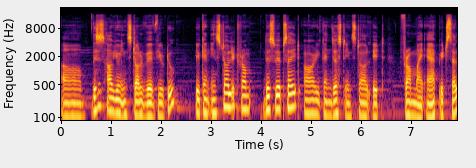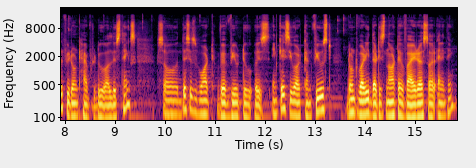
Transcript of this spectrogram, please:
Uh, this is how you install WebView 2 you can install it from this website or you can just install it from my app itself. You don't have to do all these things. So this is what WebView 2 is. In case you are confused don't worry that is not a virus or anything.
